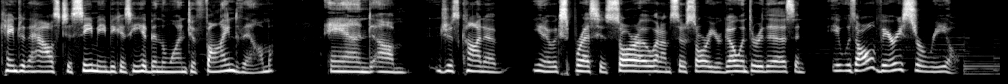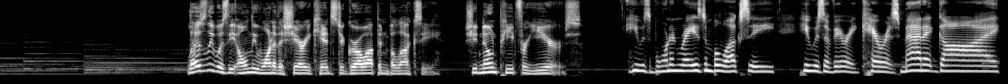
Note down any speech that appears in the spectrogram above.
came to the house to see me because he had been the one to find them and um, just kind of, you know, express his sorrow. And I'm so sorry you're going through this. And it was all very surreal. Leslie was the only one of the Sherry kids to grow up in Biloxi. She'd known Pete for years. He was born and raised in Biloxi. He was a very charismatic guy,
